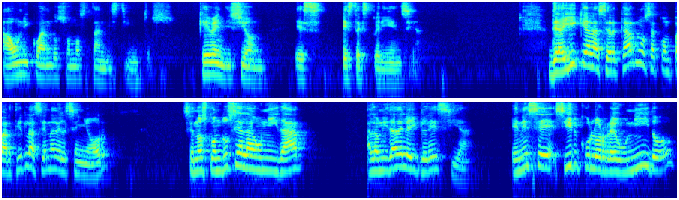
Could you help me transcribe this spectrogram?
aun y cuando somos tan distintos. Qué bendición es esta experiencia. De ahí que al acercarnos a compartir la cena del Señor, se nos conduce a la unidad a la unidad de la iglesia, en ese círculo reunido,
